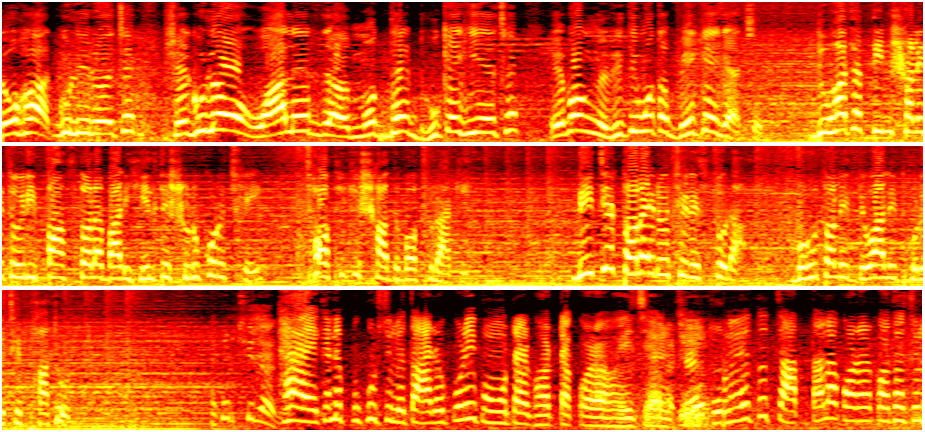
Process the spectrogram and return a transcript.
লোহাগুলি রয়েছে সেগুলো ওয়ালের মধ্যে ঢুকে গিয়েছে এবং রীতিমতো বেঁকে গেছে। দু হাজার তিন সালে তৈরি পাঁচতলা বাড়ি হেলতে শুরু করেছে ছ থেকে সাত বছর আগে। নিচের তলায় রয়েছে রেস্তোরাঁ। বহুতলের দেওয়ালে ধরেছে ফাটল। হ্যাঁ এখানে পুকুর ছিল। তার উপরেই প্রমোটার ঘরটা করা হয়েছে আর কি। ওনাদের তো চারতলা করার কথা ছিল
